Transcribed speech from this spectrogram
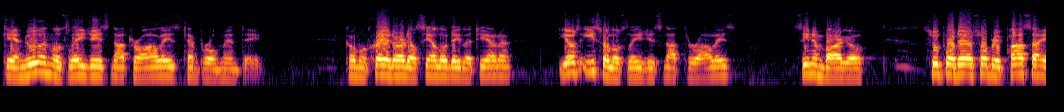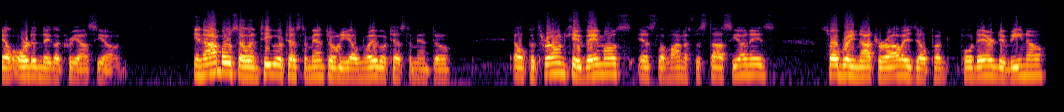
que anulan las leyes naturales temporalmente. Como creador del cielo y de la tierra, Dios hizo las leyes naturales. Sin embargo, su poder sobrepasa el orden de la creación. En ambos, el Antiguo Testamento y el Nuevo Testamento, el patrón que vemos es las manifestaciones sobrenaturales del poder divino,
